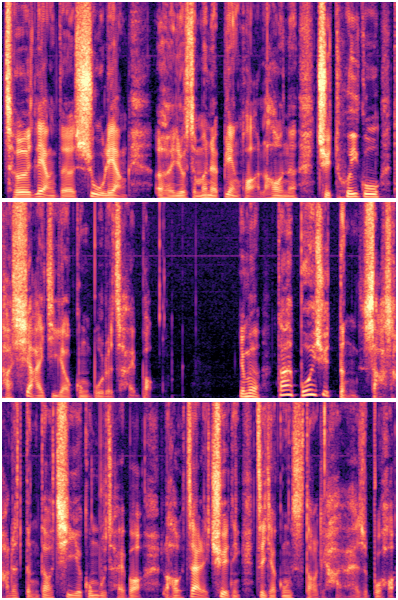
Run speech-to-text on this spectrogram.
车辆的数量呃有什么样的变化，然后呢去推估他下一季要公布的财报。有没有？大家不会去等，傻傻的等到企业公布财报，然后再来确定这家公司到底好还是不好，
